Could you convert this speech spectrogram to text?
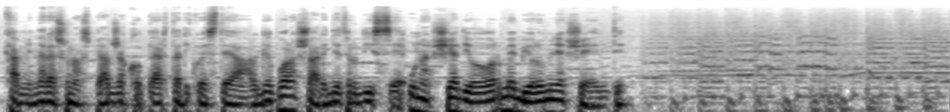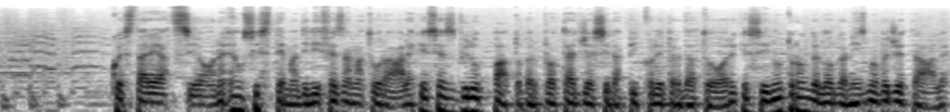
Camminare su una spiaggia coperta di queste alghe può lasciare dietro di sé una scia di orme bioluminescenti. Questa reazione è un sistema di difesa naturale che si è sviluppato per proteggersi da piccoli predatori che si nutrono dell'organismo vegetale.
